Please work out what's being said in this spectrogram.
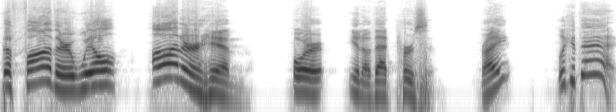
the Father will honor him. Or, you know, that person, right? Look at that.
